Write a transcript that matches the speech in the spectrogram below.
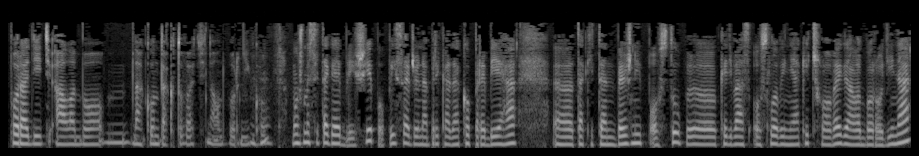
poradiť alebo nakontaktovať na odborníkov. Mm-hmm. Môžeme si tak aj bližšie popísať, že napríklad ako prebieha e, taký ten bežný postup, e, keď vás osloví nejaký človek alebo rodina e,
